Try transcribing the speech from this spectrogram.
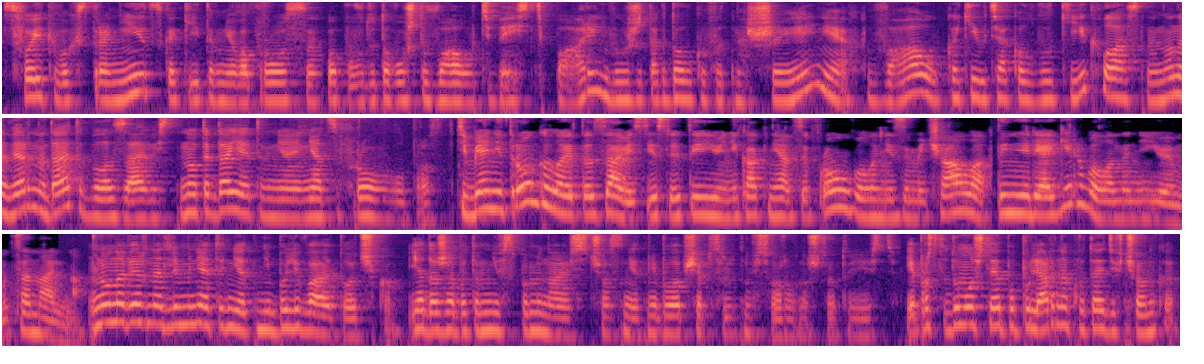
с фейковых страниц какие-то мне вопросы по поводу того, что вау, у тебя есть парень, вы уже так долго в отношениях, вау, какие у тебя каблуки классные. Ну, наверное, да, это была зависть. Но тогда я этого не, не оцифровывала просто. Тебя не трогала эта зависть, если ты ее никак не оцифровывала, не замечала, ты не реагировала на нее эмоционально? Ну, наверное, для меня это нет, не болевая точка. Я даже об этом не вспоминаю знаю сейчас. Нет, мне было вообще абсолютно все равно, что это есть. Я просто думала, что я популярная, крутая девчонка.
